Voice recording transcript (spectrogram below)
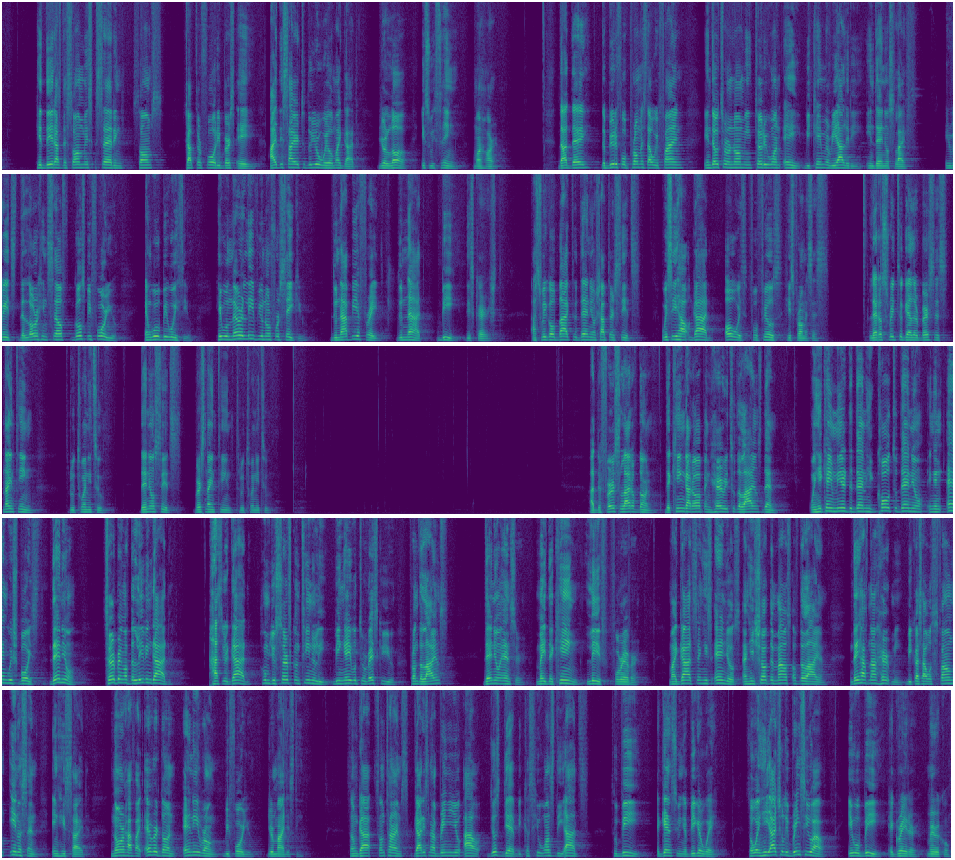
he did as the psalmist said in Psalms chapter 40, verse 8 I desire to do your will, my God. Your law is within my heart. That day, the beautiful promise that we find in Deuteronomy 31a became a reality in Daniel's life. It reads, The Lord Himself goes before you and will be with you. He will never leave you nor forsake you. Do not be afraid. Do not be discouraged. As we go back to Daniel chapter 6, we see how God always fulfills His promises. Let us read together verses 19 through 22. Daniel 6, verse 19 through 22. At the first light of dawn, the king got up and hurried to the lion's den. When he came near the den, he called to Daniel in an anguished voice Daniel, servant of the living God, has your God, whom you serve continually, been able to rescue you from the lions? Daniel answered, May the king live forever. My God sent his angels, and he shut the mouth of the lion. They have not hurt me, because I was found innocent in his sight, nor have I ever done any wrong before you, your majesty. Some God, sometimes God is not bringing you out just yet because he wants the odds to be against you in a bigger way. So when he actually brings you out, it will be a greater miracle.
